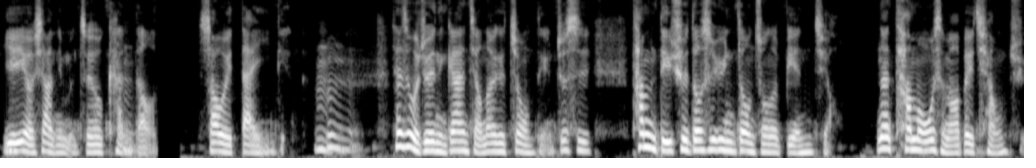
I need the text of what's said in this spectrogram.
也有像你们最后看到稍微淡一点的。嗯，但是我觉得你刚才讲到一个重点，就是他们的确都是运动中的边角，那他们为什么要被枪决？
